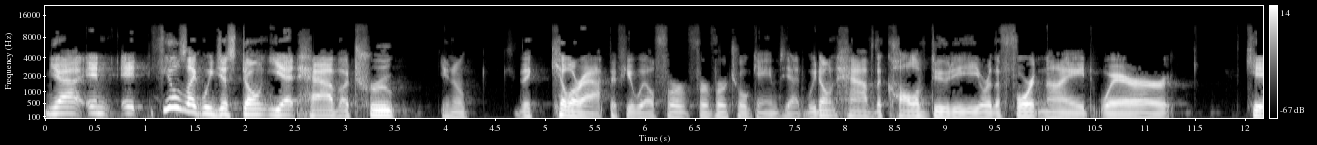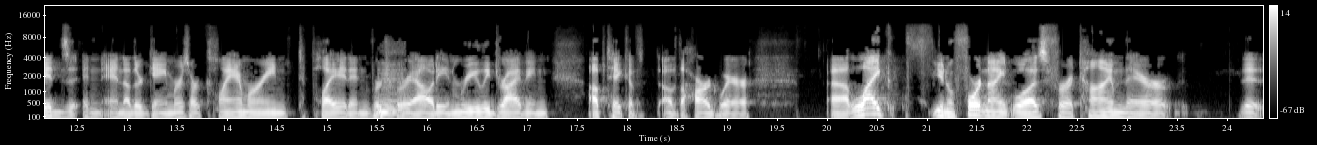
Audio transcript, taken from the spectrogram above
Yeah, and it feels like we just don't yet have a true, you know, the killer app, if you will, for for virtual games yet. We don't have the Call of Duty or the Fortnite where kids and, and other gamers are clamoring to play it in virtual mm. reality and really driving uptake of, of the hardware. Uh, like you know, Fortnite was for a time there, the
